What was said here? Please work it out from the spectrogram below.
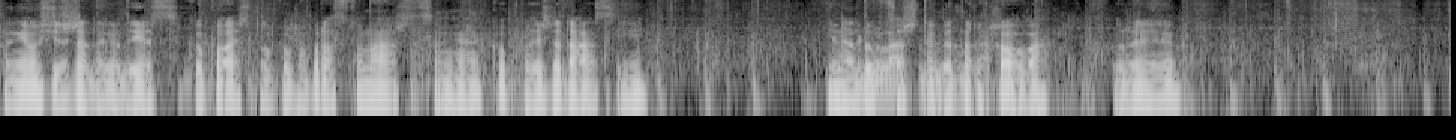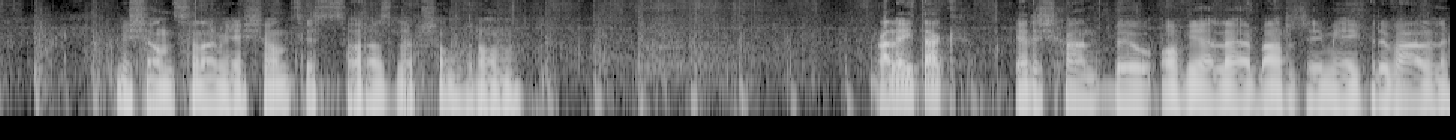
to nie musisz żadnego DLC kupować, tylko po prostu masz, co nie? Kupujesz raz i, i nadupcasz tego Tarkowa, który miesiące na miesiąc jest coraz lepszą grą. Ale i tak kiedyś Hunt był o wiele bardziej mniej grywalny.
